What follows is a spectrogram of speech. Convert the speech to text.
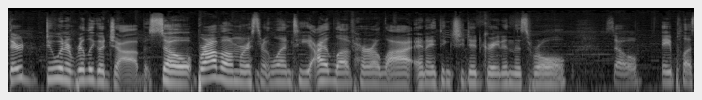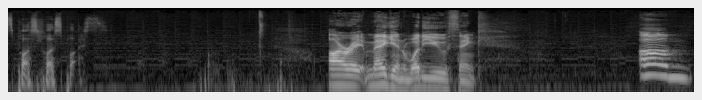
they're doing a really good job. So, bravo Marissa Lenti. I love her a lot and I think she did great in this role. So, A plus plus plus plus. All right, Megan, what do you think? Um,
